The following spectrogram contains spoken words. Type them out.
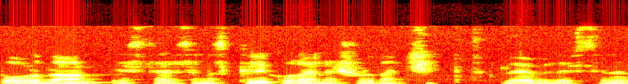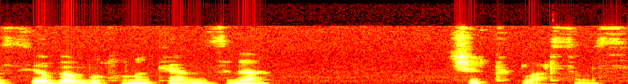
Buradan isterseniz klik olayına şuradan çift tıklayabilirsiniz ya da butonun kendisine çift tıklarsınız.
